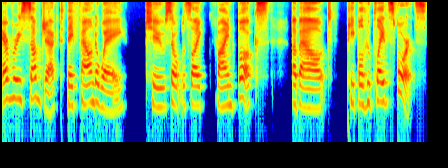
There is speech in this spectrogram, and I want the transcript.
every subject they found a way to, so it was like find books about people who played sports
